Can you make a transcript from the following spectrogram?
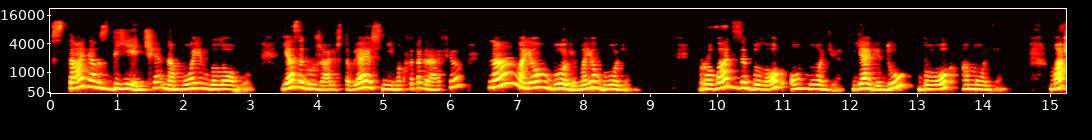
Вставим здjęcie на моем блогу. Я загружаю, вставляю снимок, фотографию на моем блоге, в моем блоге. Провадзе блог о моде. Я веду блог о моде. Маш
